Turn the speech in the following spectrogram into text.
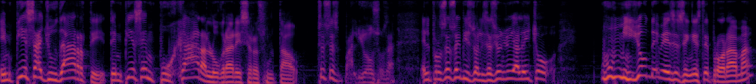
empieza a ayudarte, te empieza a empujar a lograr ese resultado. Eso es valioso. o sea, el proceso de visualización, yo ya lo he dicho un millón de veces en este programa,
